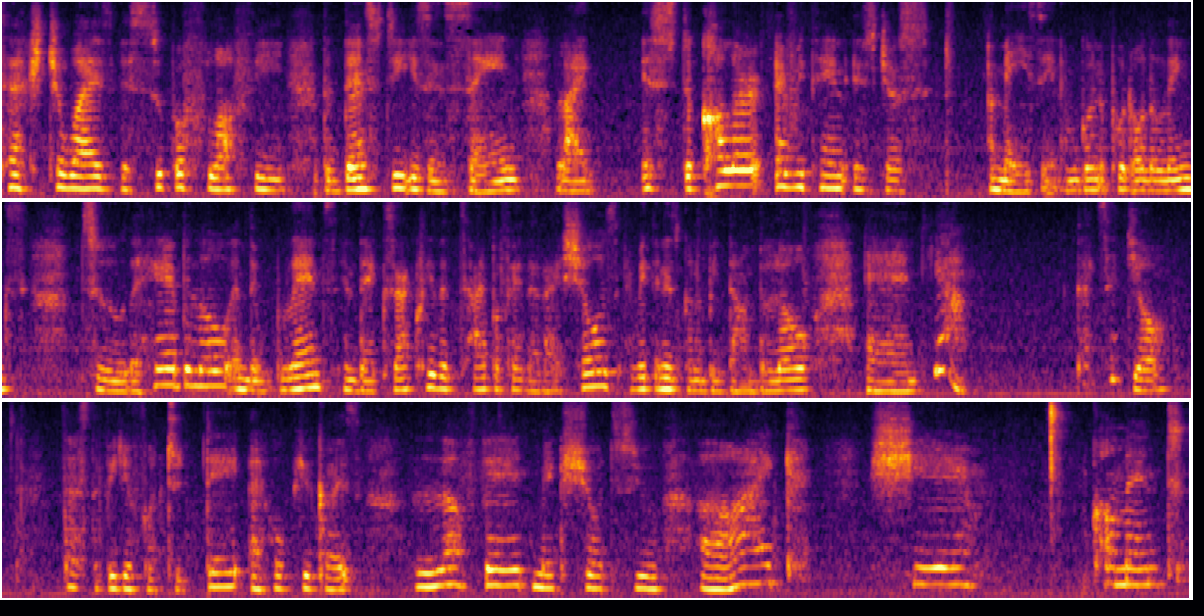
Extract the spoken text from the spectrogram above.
texture wise is super fluffy. The density is insane. Like it's the color everything is just amazing. I'm going to put all the links to the hair below and the blends and the, exactly the type of hair that i chose. Everything is going to be down below. And yeah that's it y'all. That's the video for today. I hope you guys love it. Make sure to uh, like share comment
